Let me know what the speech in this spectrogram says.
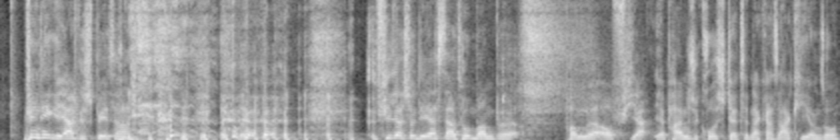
wenige Jahre später fiel ja schon die erste Atombombe Bombe auf ja, japanische Großstädte, Nagasaki und so.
